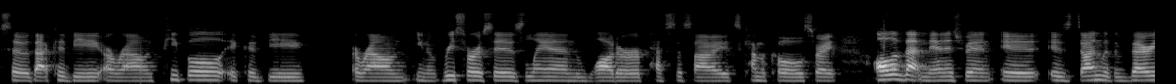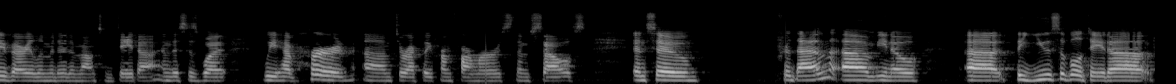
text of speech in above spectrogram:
So that could be around people, it could be around, you know, resources, land, water, pesticides, chemicals, right? All of that management is, is done with a very, very limited amounts of data. And this is what we have heard um, directly from farmers themselves. And so for them, um, you know, uh, the usable data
